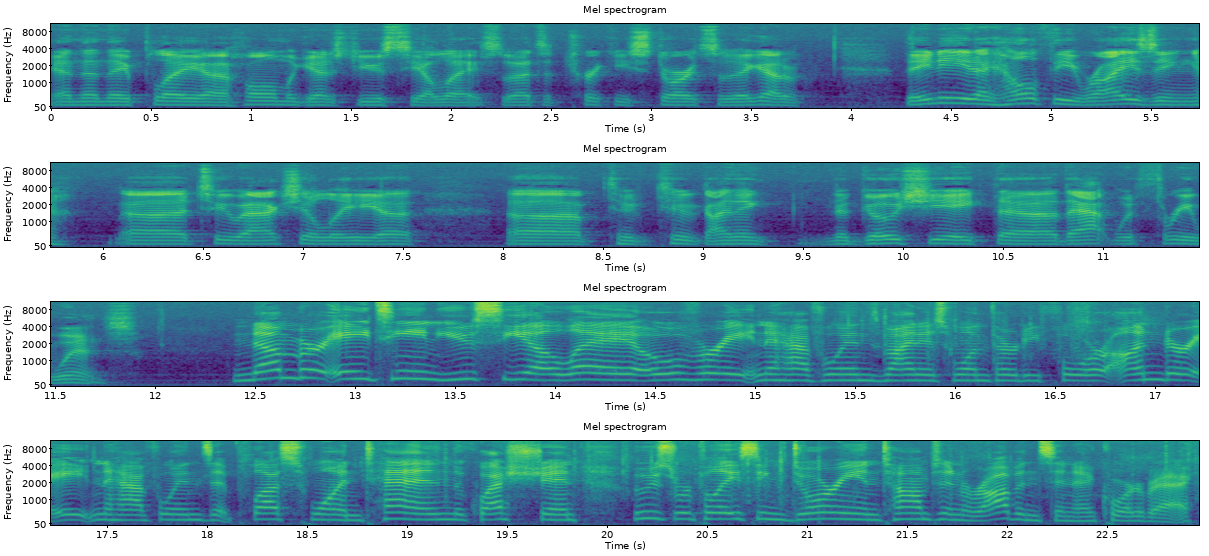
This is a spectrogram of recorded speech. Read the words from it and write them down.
and then they play uh, home against UCLA. So that's a tricky start. So they got they need a healthy Rising to actually uh, to, to, I think, negotiate uh, that with three wins. Number 18, UCLA, over 8.5 wins, minus 134, under 8.5 wins at plus 110. The question who's replacing Dorian Thompson Robinson at quarterback?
